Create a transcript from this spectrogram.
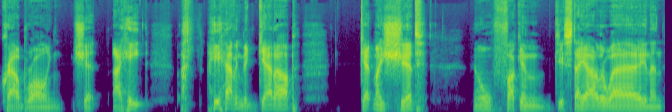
crowd brawling shit. I hate I hate having to get up, get my shit, you know, fucking get, stay out of their way, and then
